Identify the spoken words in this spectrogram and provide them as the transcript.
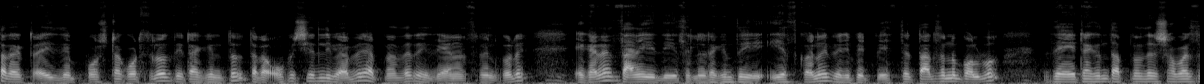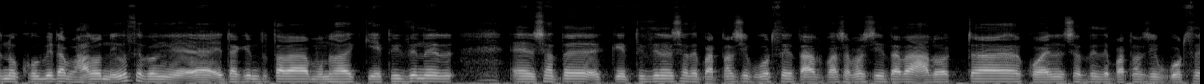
তারা একটা এই যে পোস্টটা করছিল, যেটা কিন্তু তারা অফিসিয়ালিভাবে আপনাদের এই যে অ্যানাউন্সমেন্ট করে এখানে জানিয়ে দিয়েছিল। এটা কিন্তু ইএসকনের ভেরিফাইড পেজ তো তার জন্য বলব যে এটা কিন্তু আপনাদের সবার জন্য খুব এটা ভালো নিউজ এবং এটা কিন্তু তারা মনে হয় কেটিজেনের সাথে কেটিজেনের সাথে পার্টনারশিপ করছে। তার পাশাপাশি তারা আরও একটা কয়েনের সাথে যে পার্টনারশিপ করছে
